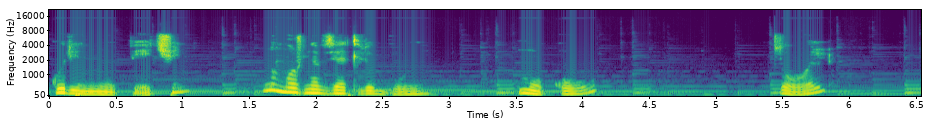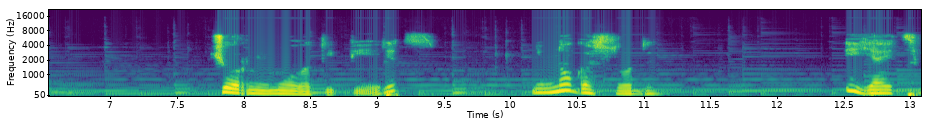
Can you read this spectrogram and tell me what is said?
куриную печень, ну можно взять любую, муку, соль, черный молотый перец, немного соды и яйца.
